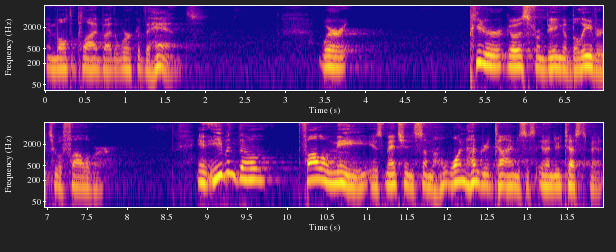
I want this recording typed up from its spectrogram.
and multiplied by the work of the hands. Where Peter goes from being a believer to a follower. And even though follow me is mentioned some 100 times in the New Testament,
